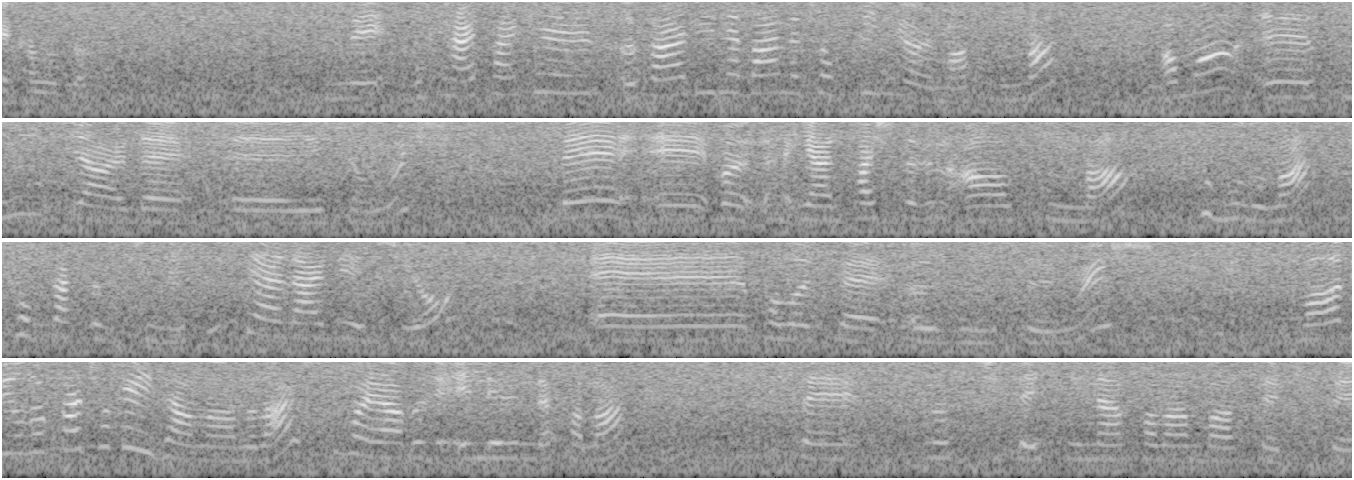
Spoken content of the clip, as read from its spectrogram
yakaladı. Şimdi bu kertenkelenin özelliğini ben de çok bilmiyorum aslında. Ama e, sulu yerde e, yaşıyormuş. Ve e, böyle yani taşların altında su bulunan, toprakla bütünleşmiş yerlerde yaşıyor. E, Polorite özünü türmüş. Valla biyologlar çok heyecanlandılar. Bayağı böyle ellerinde falan işte nasıl çiftleştiğinden falan bahsetti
